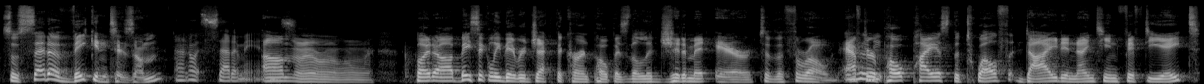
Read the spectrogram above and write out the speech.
So Sedevacantism I don't know what SETA means. um, but uh, basically, they reject the current pope as the legitimate heir to the throne. After Pope Pius XII died in 1958,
